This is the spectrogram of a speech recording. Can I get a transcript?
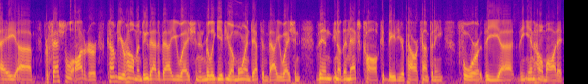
a uh, professional auditor come to your home and do that evaluation and really give you a more in-depth evaluation, then you know the next call could be to your power company for the uh, the in-home audit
